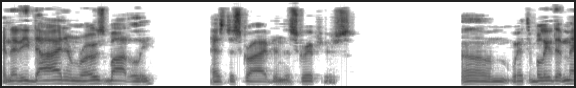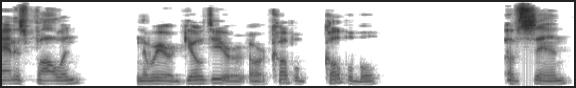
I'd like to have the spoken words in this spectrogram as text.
and that he died and rose bodily, as described in the scriptures. Um, we have to believe that man is fallen and that we are guilty or, or culpable of sin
